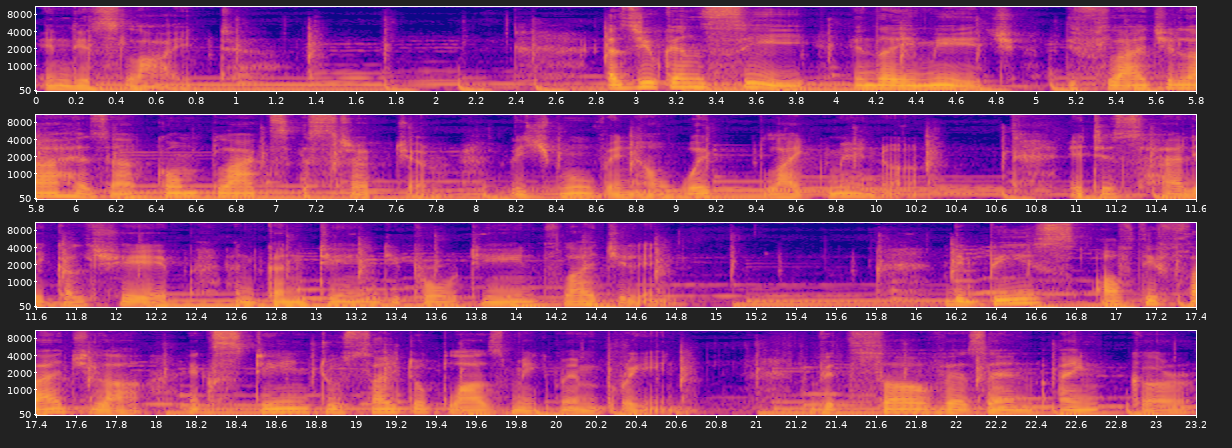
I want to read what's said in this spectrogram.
in this slide. As you can see in the image, the flagella has a complex structure which move in a whip-like manner. It is helical shape and contain the protein flagellin. The base of the flagella extend to cytoplasmic membrane, which serve as an anchor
